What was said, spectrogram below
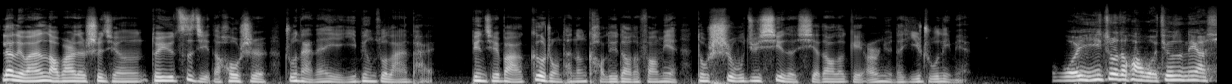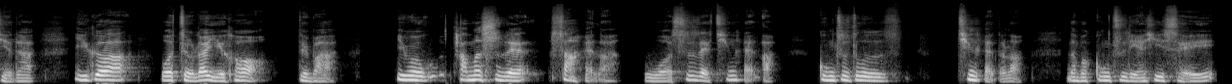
料理完老伴儿的事情，对于自己的后事，朱奶奶也一并做了安排，并且把各种他能考虑到的方面都事无巨细的写到了给儿女的遗嘱里面。我遗嘱的话，我就是那样写的。一个我走了以后，对吧？因为他们是在上海了，我是在青海了，工资都是青海的了。那么工资联系谁？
